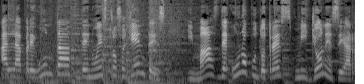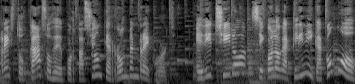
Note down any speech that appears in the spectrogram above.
a la pregunta de nuestros oyentes y más de 1.3 millones de arrestos, casos de deportación que rompen récord. Edith Chiro, psicóloga clínica, ¿cómo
